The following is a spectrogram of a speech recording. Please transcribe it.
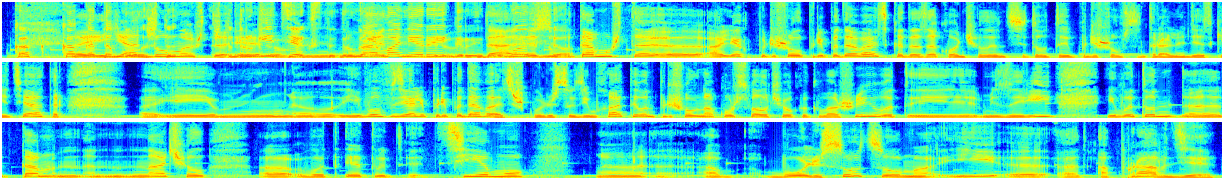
как, как это Я было? думаю, что, что, что другие э, тексты, другая нет, манера игры, да, другое ну, потому что э, Олег пришел преподавать, когда закончил институт и пришел в Центральный детский театр, э, и его взяли преподавать в школе Судимхат, и он пришел на курс Волчок и Кваши, вот и Мизери, и вот он там начал вот эту тему о боли социума и э, о, правде,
